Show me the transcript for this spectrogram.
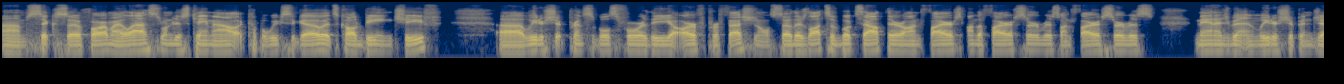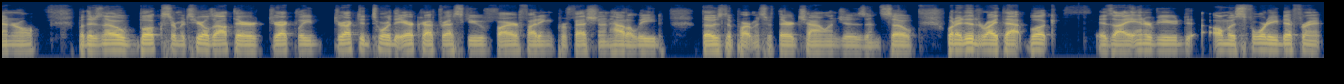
um, six so far. My last one just came out a couple weeks ago. It's called Being Chief. Uh, leadership principles for the ARFF professional. So there's lots of books out there on fire on the fire service, on fire service management and leadership in general. But there's no books or materials out there directly directed toward the aircraft rescue firefighting profession and how to lead those departments with their challenges. And so what I did to write that book is I interviewed almost 40 different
